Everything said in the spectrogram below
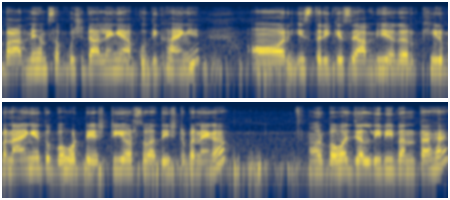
बाद में हम सब कुछ डालेंगे, आपको दिखाएँगे। और इस तरीके से आप भी अगर खीर बनाएँगे तो बहुत टेस्टी और स्वादिष्ट बनेगा, और बहुत जल्दी भी बनता है।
